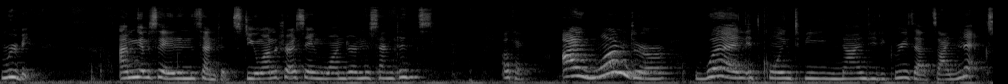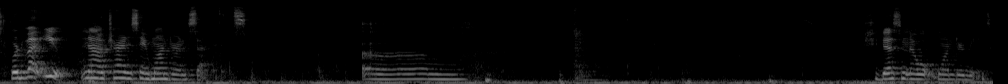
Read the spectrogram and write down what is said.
Ruby, I'm gonna say it in a sentence. Do you want to try saying wonder in a sentence? Okay. I wonder when it's going to be 90 degrees outside next. What about you? Now try to say wonder in a sentence. Um, She doesn't know what wonder means.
